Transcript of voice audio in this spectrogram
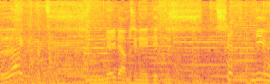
Lijkt het. Nee, dames en heren, dit is ontzettend nieuw.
